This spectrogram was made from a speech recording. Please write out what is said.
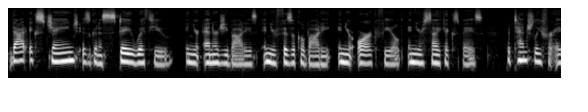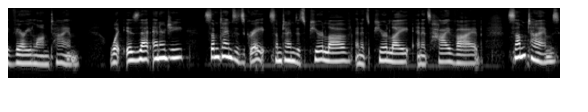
that exchange is going to stay with you in your energy bodies, in your physical body, in your auric field, in your psychic space, potentially for a very long time. What is that energy? Sometimes it's great. Sometimes it's pure love and it's pure light and it's high vibe. Sometimes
